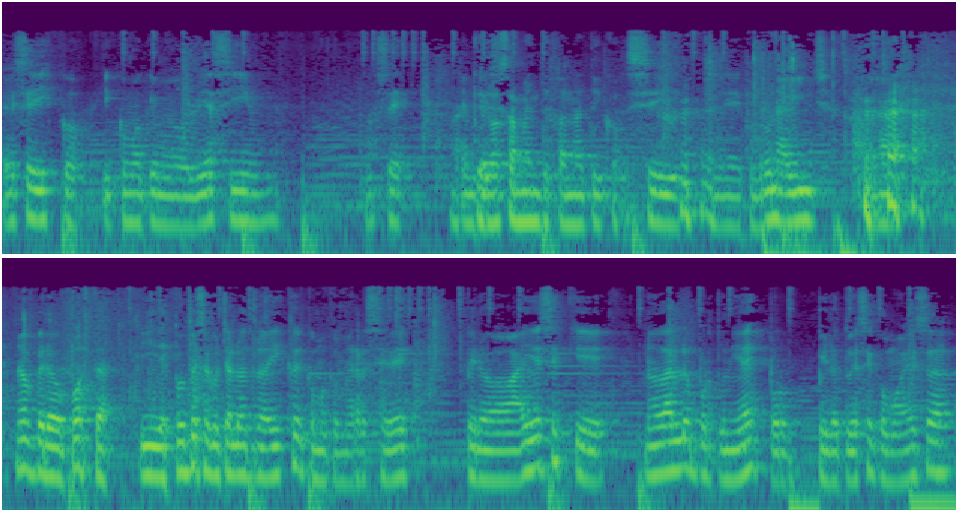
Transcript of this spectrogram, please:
ese disco. Y como que me volví así, no sé. empecé- Asquerosamente fanático. Sí, me compré una vincha. Ah, No, pero posta. Y después empecé a escuchar el otro disco y como que me recebé. Pero hay veces que no darle oportunidades por pelotudeces como esa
